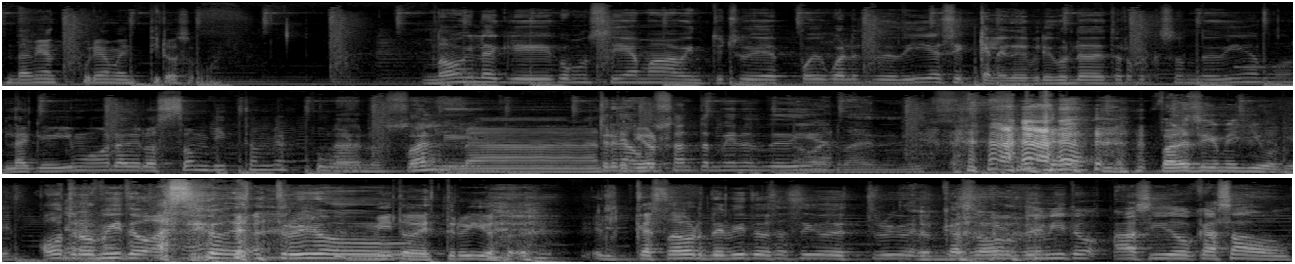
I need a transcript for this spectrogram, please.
Damián Curia mentiroso, weón. No, y la que, ¿cómo se llama? 28 días después, igual es de día. Si es que de películas de terror que son de día, pues. La que vimos ahora de los zombies también, pues, La de los zombies. La Tren a anterior. Busan también es de día. Parece que me equivoqué. Otro mito ha sido destruido. Mito destruido. El cazador de mitos ha sido destruido. El cazador de mito ha sido cazado.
